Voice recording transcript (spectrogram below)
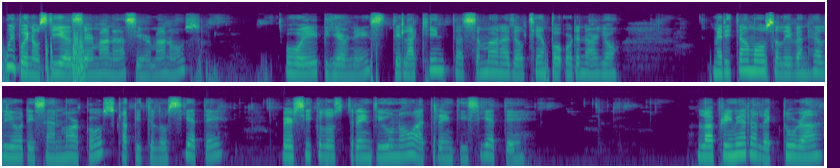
Muy buenos días, hermanas y hermanos. Hoy, viernes de la quinta semana del tiempo ordinario, meditamos el Evangelio de San Marcos, capítulo 7, versículos 31 a 37. La primera lectura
